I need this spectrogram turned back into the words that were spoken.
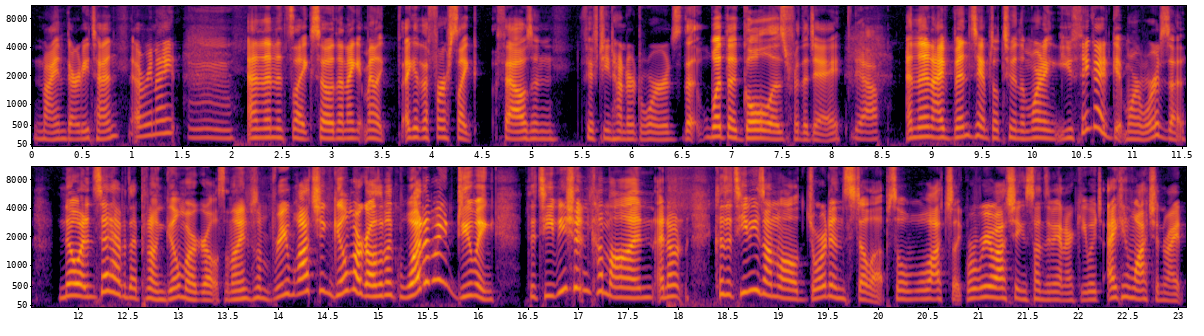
9 30, 10 every night Mm, and then it's like so then i get my like i get the first like thousand, fifteen hundred words. That what the goal is for the day. Yeah. And then I've been staying up till two in the morning. You think I'd get more words done? No, what instead happens? I put on Gilmore Girls, and then I'm I'm rewatching Gilmore Girls. I'm like, what am I doing? The TV shouldn't come on. I don't because the TV's on while Jordan's still up. So we'll watch like we're rewatching Sons of Anarchy, which I can watch and write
